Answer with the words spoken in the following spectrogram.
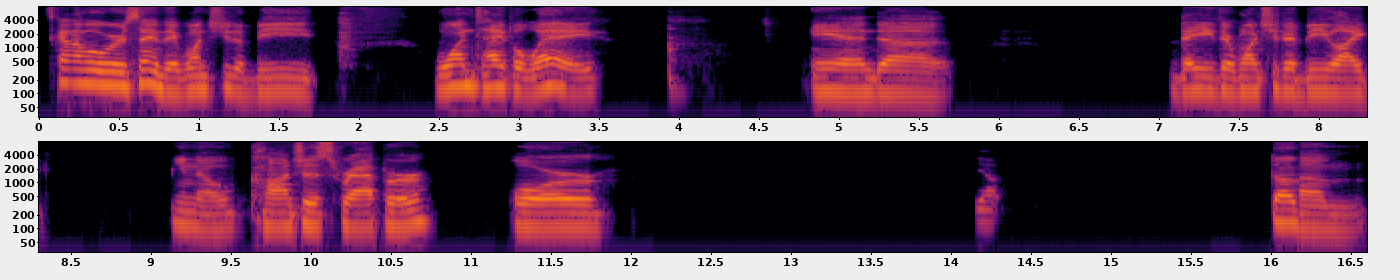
it's kind of what we were saying they want you to be one type of way and uh they either want you to be like you know conscious rapper or Yep. Doug, um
